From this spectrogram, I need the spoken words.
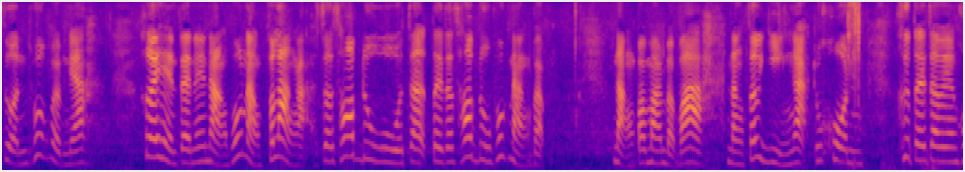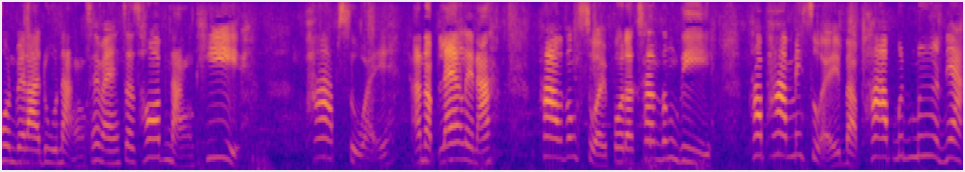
สวนพวกแบบเนี้ย เคยเห็นแต่ในหนังพวกหนังฝรั่งอะ่ะ จะชอบดู จะเตยจะชอบดูพวกหนังแบบหนังประมาณแบบว่าหนังเจ้าหญิงอะ่ะ ทุกคน คือเตยจะเป็นคนเวลาดูหนังใช่ไหม จะชอบหนังที่ ภาพสวย อันดับแรกเลยนะ ภาพต้องสวยโปรดักชันต้องดี ถ้าภาพไม่สวยแบบภาพมืดๆเนี่ย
